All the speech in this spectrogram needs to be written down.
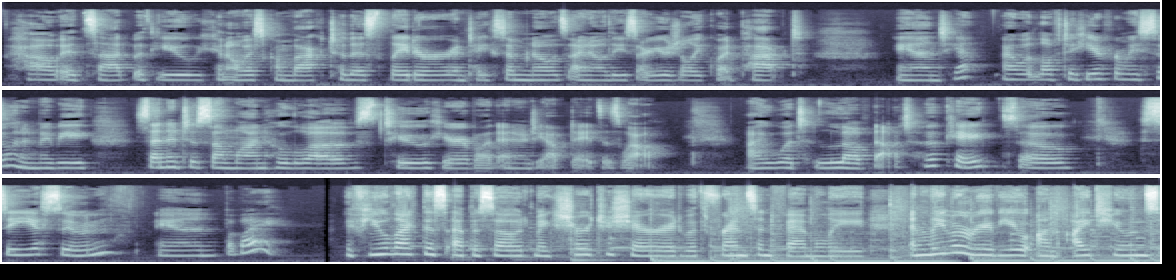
how it sat with you. You can always come back to this later and take some notes. I know these are usually quite packed. And yeah, I would love to hear from you soon and maybe send it to someone who loves to hear about energy updates as well. I would love that. Okay, so see you soon and bye bye. If you like this episode, make sure to share it with friends and family and leave a review on iTunes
